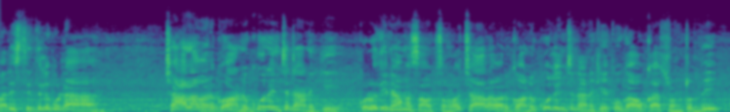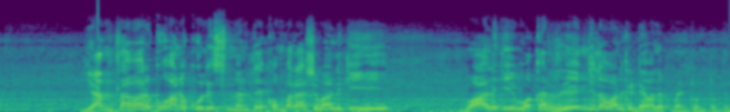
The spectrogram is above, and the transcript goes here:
పరిస్థితులు కూడా చాలా వరకు అనుకూలించడానికి కొలదినామ సంవత్సరంలో చాలా వరకు అనుకూలించడానికి ఎక్కువగా అవకాశం ఉంటుంది. ఎంతవరకు అనుకూలిస్తుందంటే కుంభరాశి వాళ్ళకి వాళ్ళకి ఒక రేంజ్లో వాళ్ళకి డెవలప్మెంట్ ఉంటుంది.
